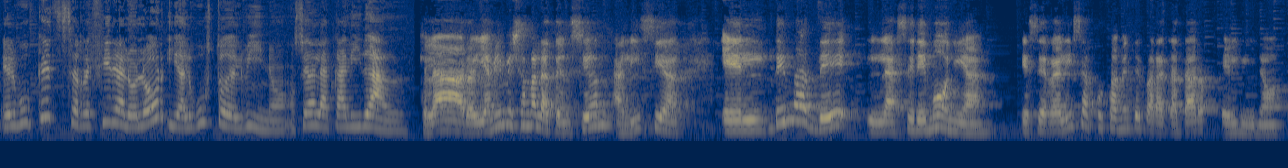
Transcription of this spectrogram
El bouquet se refiere al olor y al gusto del vino, o sea, la calidad. Claro, y a mí me llama la atención, Alicia, el tema de la ceremonia que se realiza justamente para catar el vino.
